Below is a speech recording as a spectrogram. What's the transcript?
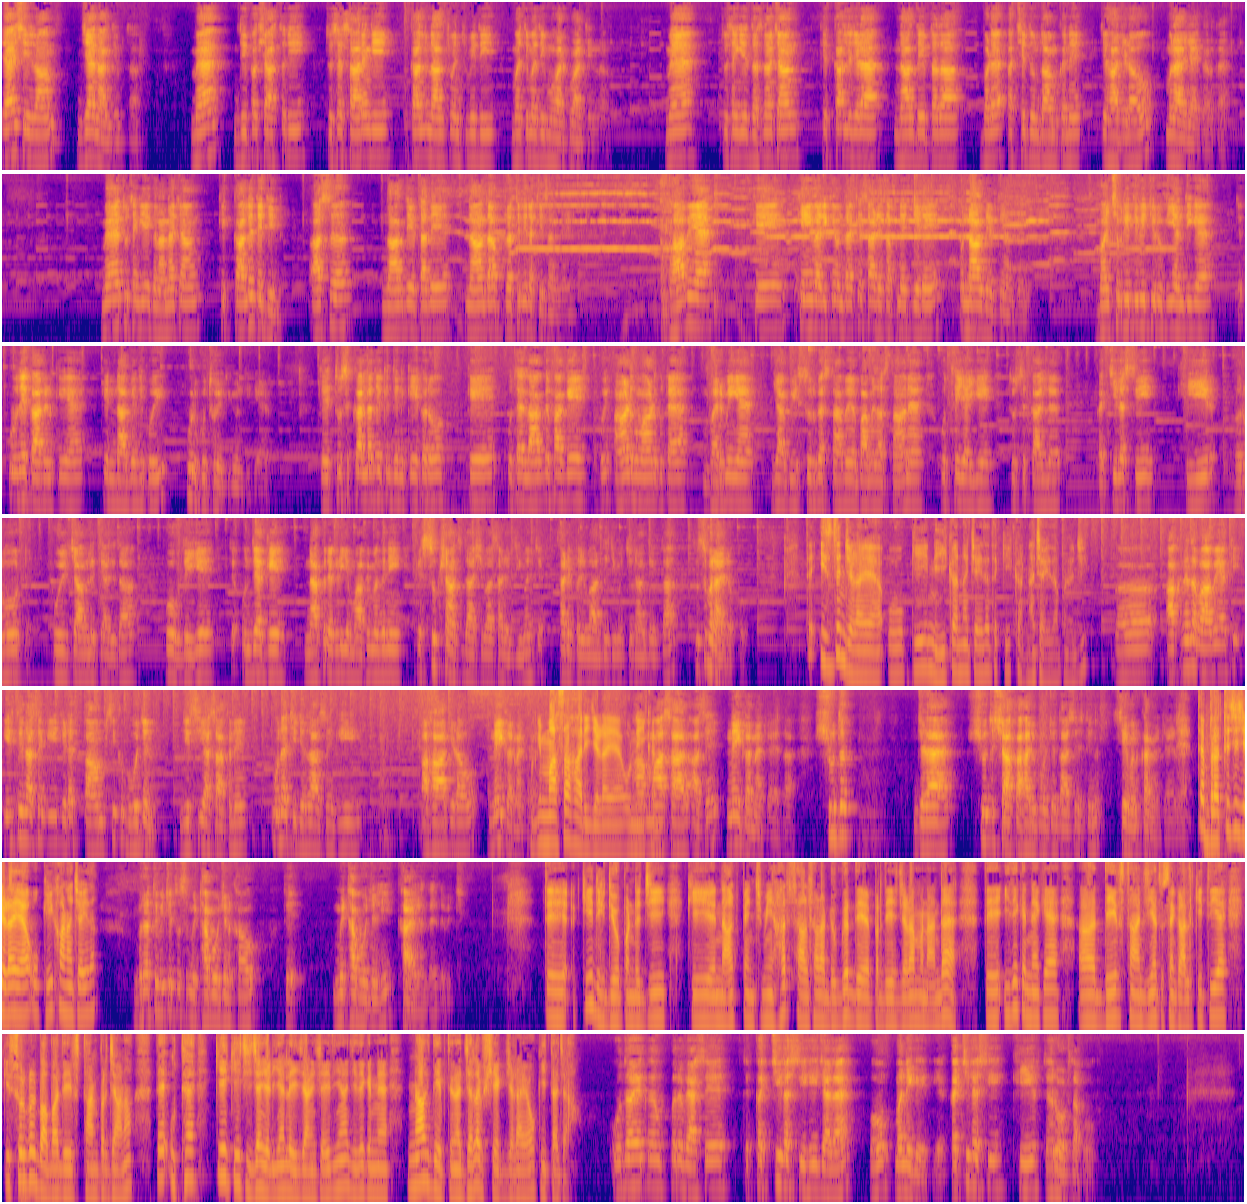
ਜੈ ਸ਼੍ਰੀ ਰਾਮ, ਜੈ ਨਾਗ ਦੇਵਤਾ ਮੈਂ ਦੀਪਕ ਸ਼ਾਸਤਰੀ, ਤੁਸੀਂ ਸਾਰਿਆਂ ਦੀ ਕੱਲ ਨਾਗ ਪੰਚਮੀ ਦੀ ਮਤੀ ਮਤੀ ਮੁਬਾਰਕਬਾਦ ਦਿੰਦਾ। ਮੈਂ ਤੁਸੀਂ ਇਹ ਦੱਸਣਾ ਚਾਹਾਂ ਕਿ ਕੱਲ ਜਿਹੜਾ ਨਾਗ ਦੇਵਤਾ ਦਾ ਬੜਾ ਅੱਛੇ ਧੂਮਧਾਮ ਕਨੇ ਤਿਉਹਾਰ ਜਿਹੜਾ ਉਹ ਮਨਾਇਆ ਜਾਇਆ ਕਰਦਾ ਹੈ। ਮੈਂ ਤੁਸੀਂ ਇਹ ਗਲਾਣਾ ਚਾਹਾਂ ਕਿ ਕੱਲ ਦੇ ਦਿਨ ਅਸ ਨਾਗ ਦੇਵਤਾ ਦੇ ਨਾਂ ਦਾ ਵਰਤ ਵੀ ਰੱਖੀ ਸਕਦੇ ਭਾਵ ਇਹ ਹੈ ਕਿ ਕਈ ਵਾਰੀ ਕੀ ਹੁੰਦਾ ਕਿ ਸਾਡੇ ਸੁਪਨੇ ਜਿਹੜੇ ਉਹ ਨਾਗ ਦੇਵਤੇ ਆਉਂਦੇ ਨੇ। ਵੰਸ਼ਵਿੱਧੀ ਵਿੱਚ ਰੁਕੀ ਜਾਂਦੀ ਹੈ ਤੇ ਉਹਦੇ ਕਾਰਨ ਕੀ ਹੈ ਕਿ ਨਾਗੇ ਦੀ ਕੋਈ ਭੁਲਕੁਤ ਹੋਈ ਦੀ ਹੁੰਦੀ ਹੈ। ਤੇ ਤੁਸੀਂ ਕੱਲ ਦੇ ਦਿਨ ਕੀ ਕਰੋ ਕਿ ਉਤੇ ਲਾਗ ਦੇ ਫਾਗੇ ਕੋਈ ਆਂਡ ਗਵਾਂਡ ਕੁਤਾ ਭਰਮੀ ਹੈ ਜਾਂ ਕੋਈ ਸੁਰਗਸਥਾਨ ਬਾਬੇ ਦਾ ਸਥਾਨ ਹੈ, ਉੱਥੇ ਜਾਈਏ। ਤੁਸੀਂ ਕੱਲ ਕੱਚੀ ਲੱਸੀ, ਖੀਰ, ਰੋਟ, ਫੁੱਲ, ਚਾਵਲ ਇਤਿਆਦਿ ਦਾ ਭੋਗ ਦਈਏ ਤੇ ਉਹਦੇ ਅੱਗੇ ਨੱਕ ਰਗੜੀਏ, ਮਾਫੀ ਮੰਗਣੀ, ਕਿ ਸੁਖ ਸ਼ਾਂਤੀ ਦਾ ਆਸ਼ੀਰਵਾਦ ਸਾਡੇ ਜੀਵਨ 'ਚ, ਸਾਡੇ ਪਰਿਵਾਰ ਦੇ ਜੀਵਨ 'ਚ ਨਾਗ ਦੇਵਤਾ ਤੁਸੀਂ ਬਣਾਏ ਰੱਖੋ। ਤੇ ਇਸ ਦਿਨ ਜਿਹੜਾ ਹੈ ਉਹ ਕੀ ਨਹੀਂ ਕਰਨਾ ਚਾਹੀਦਾ ਤੇ ਕੀ ਕਰਨਾ ਚਾਹੀਦਾ ਪੰਡਤ ਜੀ? ਆਖਣੇ ਦਾ ਭਾਵ ਹੈ ਕਿ ਇਸ ਦਿਨ ਅਸੀਂ ਕੀ ਜਿਹੜਾ ਤਾਮਸਿਕ ਭੋਜਨ ਜਿਸੀ ਅਸ ਆਖਨੇ ਉਹਨਾਂ ਚੀਜ਼ਾਂ ਦਾ ਅਸੀਂ ਕੀ ਆਹਾਰ ਜਿਹੜਾ ਉਹ ਨਹੀਂ ਕਰਨਾ ਚਾਹੀਦਾ। ਕਿਉਂਕਿ ਮਾਸਾਹਾਰੀ ਜਿਹੜਾ ਹੈ ਉਹ ਨਹੀਂ ਕਰਨਾ। ਮਾਸਾਹਾਰ ਅਸੀਂ ਨਹੀਂ ਕਰਨਾ ਚਾਹੀਦਾ। ਸ਼ੁੱਧ ਜਿਹੜਾ ਹੈ ਸ਼ੁੱਧ ਸ਼ਾਕਾਹਾਰੀ ਭੋਜਨ ਦਾ ਅਸੀਂ ਇਸ ਦਿਨ ਸੇਵਨ ਕਰਨਾ ਚਾਹੀਦਾ। ਹੈ ਤੇ ਬ੍ਰਤ 'ਚ ਜਿਹੜਾ ਹੈ ਉਹ ਕੀ ਖਾਣਾ ਚਾਹੀਦਾ? ਵਰਤ ਵਿੱਚ ਤੁਸੀਂ ਮਿੱਠਾ ਭੋਜਨ ਖਾਓ ਤੇ ਮਿੱਠਾ ਭੋਜਨ ਹੀ ਖਾਇਆ ਜਾਂਦਾ ਇਹਦੇ ਵਿੱਚ। ਤੇ ਕੀ ਦਿਖਦੇ ਹੋ ਪੰਡਤ ਜੀ ਕਿ ਇਹ ਨਾਗ ਪੰਚਮੀ ਹਰ ਸਾਲ ਸਾਡਾ ਡੁੱਗਰ ਦੇ ਪ੍ਰਦੇਸ਼ ਜਿਹੜਾ ਮਨਾਉਂਦਾ ਹੈ? ਤੇ ਇਹਦੇ ਕਿੰਨੇ ਕਿ ਅ, ਦੇਵ ਸਥਾਨ ਜੀਆਂ ਤੁਸੀਂ ਗੱਲ ਕੀਤੀ ਹੈ ਕਿ ਸੁਰਗਲ ਬਾਬਾ ਦੇਵ ਸਥਾਨ ਪਰ ਜਾਣਾ ਤੇ ਉੱਥੇ ਕੀ ਕੀ ਚੀਜ਼ਾਂ ਜਿਹੜੀਆਂ ਲਈ ਜਾਣੀ ਚਾਹੀਦੀਆਂ ਜਿਹਦੇ ਕਿੰਨੇ ਨਾਗ ਦੇਵਤੇ ਦਾ ਜਲ ਅਭਿਸ਼ੇਕ ਜਿਹੜਾ ਹੈ ਉਹ ਕੀਤਾ ਜਾ? ਉਹਦਾ ਇੱਕ ਉੱਪਰ ਵੈਸੇ ਤੇ ਕੱਚੀ ਲੱਸੀ ਹੀ ਜ਼ਿਆਦਾ ਹੈ ਉਹ ਮੰਨੀ ਗਈ ਹੈ। ਕੱਚੀ ਲੱਸੀ ਖੀਰ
